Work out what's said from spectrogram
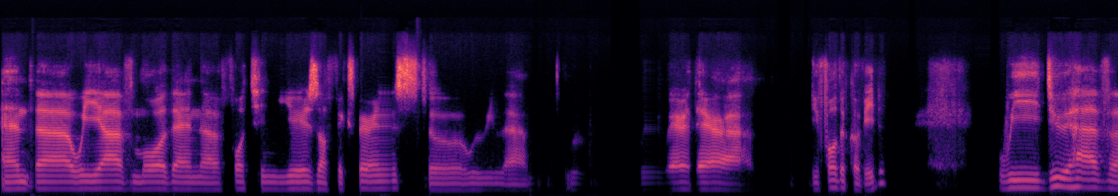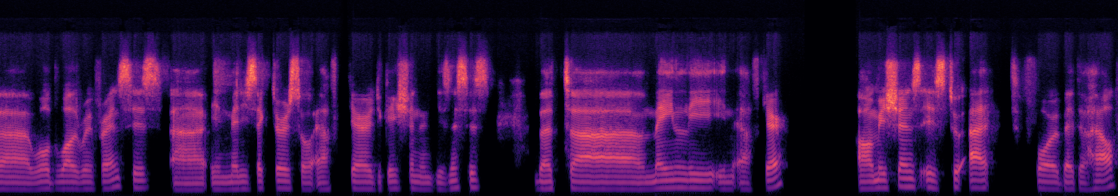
and uh, we have more than uh, 14 years of experience. So we will, we were there before the COVID. We do have worldwide references in many sectors, so healthcare, education, and businesses but uh, mainly in healthcare. Our mission is to act for better health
